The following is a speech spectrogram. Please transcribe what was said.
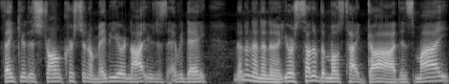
think you're this strong Christian, or maybe you're not, you're just every day. No, no, no, no, no. You're a son of the Most High God. It's my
